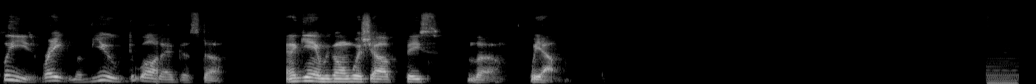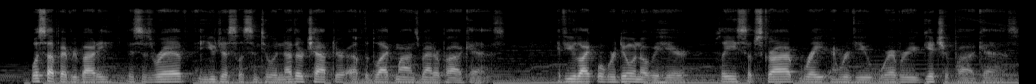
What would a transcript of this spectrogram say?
Please rate, review, do all that good stuff. And again, we're gonna wish y'all peace, love. We out. What's up, everybody? This is Rev, and you just listened to another chapter of the Black Minds Matter podcast. If you like what we're doing over here, please subscribe, rate, and review wherever you get your podcasts.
